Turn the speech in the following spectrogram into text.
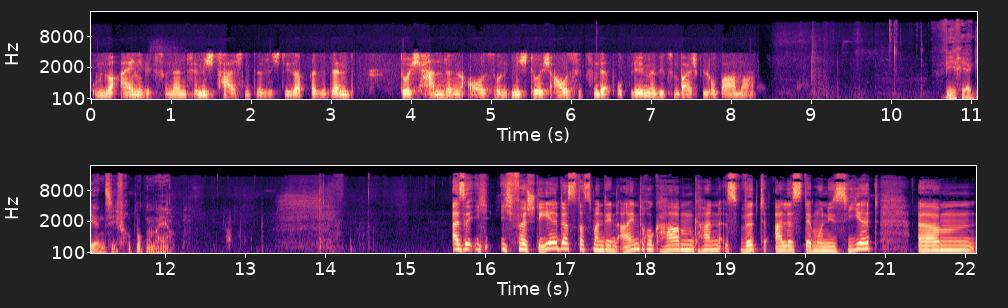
um nur einige zu nennen. Für mich zeichnete sich dieser Präsident durch Handeln aus und nicht durch Aussitzen der Probleme wie zum Beispiel Obama. Wie reagieren Sie, Frau Buckenmeier? Also ich, ich verstehe das, dass man den Eindruck haben kann, es wird alles dämonisiert. Ähm,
